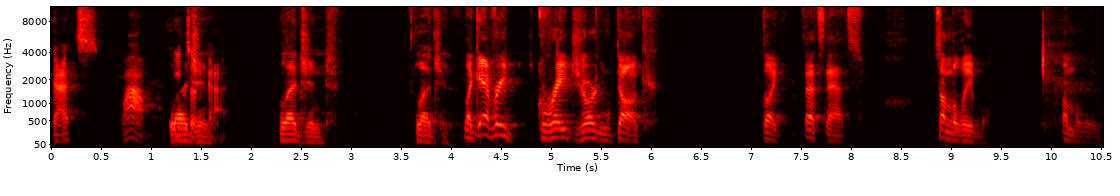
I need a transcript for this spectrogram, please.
That's wow, legend, that. legend, legend." Like every great Jordan dunk, like that's Nats. It's unbelievable, unbelievable.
